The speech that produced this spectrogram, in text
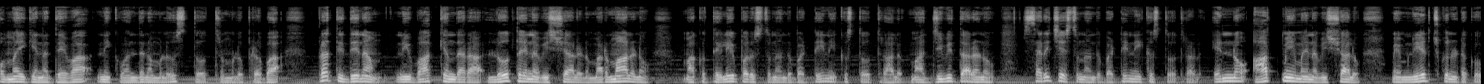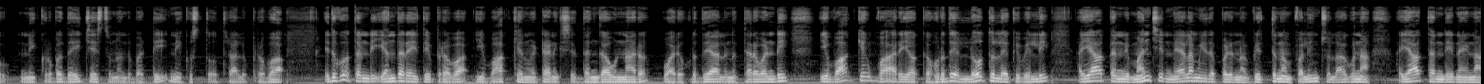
ఒమైగిన దేవా నీకు వందనములు స్తోత్రములు ప్రభా. ప్రతిదినం నీ వాక్యం ధర లోతైన విషయాలను మర్మాలను మాకు తెలియపరుస్తున్నందు బట్టి నీకు స్తోత్రాలు. మా జీవితాలను సరిచేస్తున్నందు బట్టి నీకు స్తోత్రాలు. ఎన్నో ఆత్మీయమైన విషయాలు మేము నేర్చుకున్నటకు నీ కృప దయచేస్తున్నందు బట్టి నీకు స్తోత్రాలు ప్రభా. ఇదిగో తండ్రి ఎందరైతే ప్రభా ఈ వాక్యం వినటానికి సిద్ధంగా ఉన్నారో వారి హృదయాలను తెరవండి. ఈ వాక్యం వారి యొక్క హృదయ లోతులోకి వెళ్ళి అయా తండ్రి మంచి నేల మీద పడిన విత్తనం ఫలించులాగున అయా తండ్రి నైనా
